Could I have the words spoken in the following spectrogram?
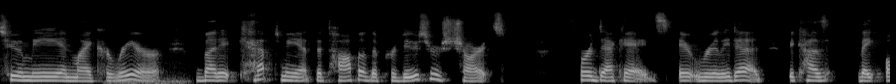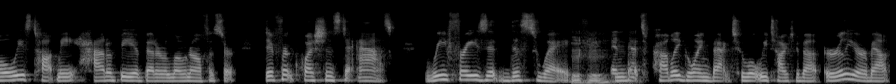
to me in my career, but it kept me at the top of the producers charts for decades. It really did because they always taught me how to be a better loan officer, different questions to ask, rephrase it this way. Mm-hmm. And that's probably going back to what we talked about earlier about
